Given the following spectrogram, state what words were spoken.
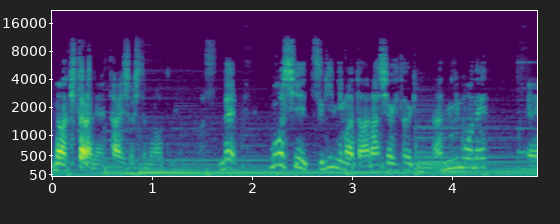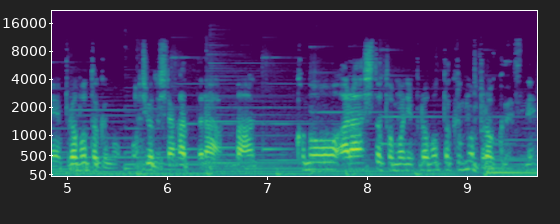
まあ来たらね、対処してもらおうと思います。で、もし次にまた荒らしが来た時に何もね、えー、プロボット君もお仕事しなかったら、まあ、この荒らしと共にプロボット君もブロックですね。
